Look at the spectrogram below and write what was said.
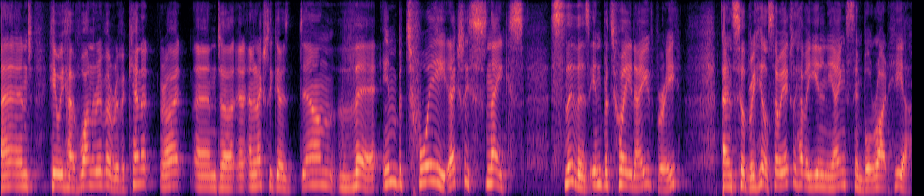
And here we have one river, River Kennet, right? And, uh, and it actually goes down there in between. It actually snakes, slithers in between Avebury and Silbury Hill. So we actually have a yin and yang symbol right here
